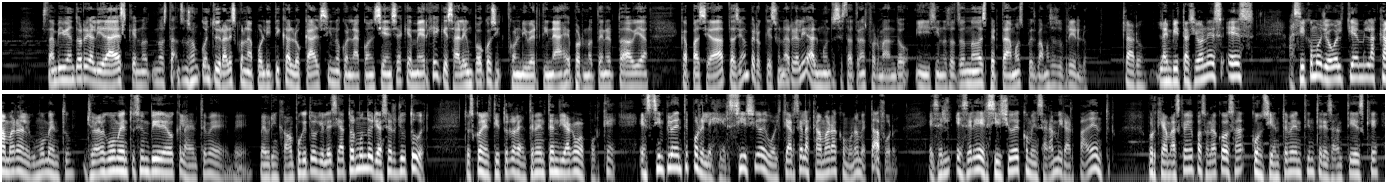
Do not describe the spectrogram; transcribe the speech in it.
están viviendo realidades que no, no, están, no son con la política local, sino con la conciencia que emerge y que sale un poco con libertinaje por no tener todavía capacidad de adaptación, pero que es una realidad. El mundo se está transformando y si nosotros no despertamos, pues vamos a sufrirlo. Claro, la invitación es, es así como yo volteé la cámara en algún momento, yo en algún momento hice un video que la gente me, me, brincaba un poquito, yo le decía a todo el mundo debería ser youtuber. Entonces con el título la gente no entendía como por qué. Es simplemente por el ejercicio de voltearse la cámara como una metáfora. Es el, es el ejercicio de comenzar a mirar para adentro. Porque además que me pasó una cosa conscientemente interesante y es que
